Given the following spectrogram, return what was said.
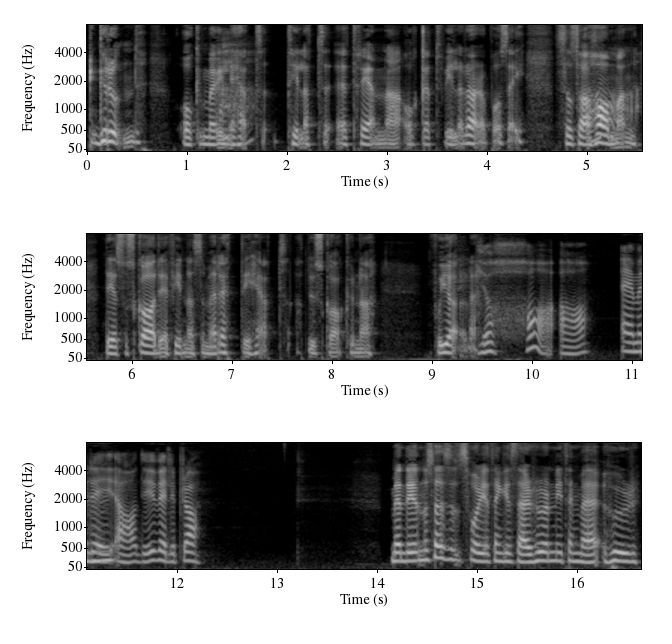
grund och möjlighet till att eh, träna och att vilja röra på sig. Så, så har man Ah. det så ska det finnas som en rättighet att du ska kunna få göra det. Jaha, ja. Nej men det, Mm. ja, det är ju väldigt bra. Men det är så här svårt, jag tänker så här, hur har ni tänkt med, hur,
